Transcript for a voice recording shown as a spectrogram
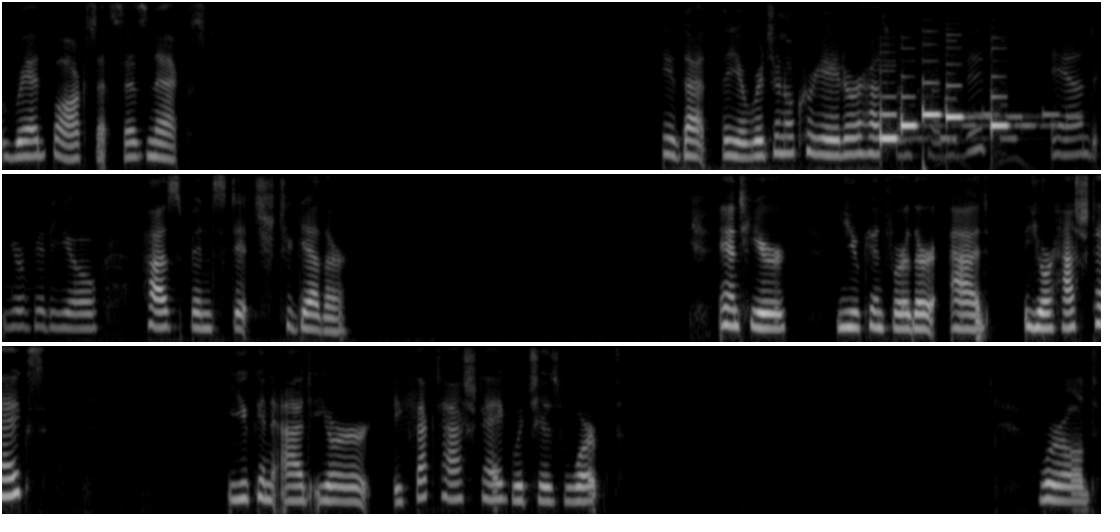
red box that says next. That the original creator has been credited and your video has been stitched together. And here you can further add your hashtags. You can add your effect hashtag, which is warped world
